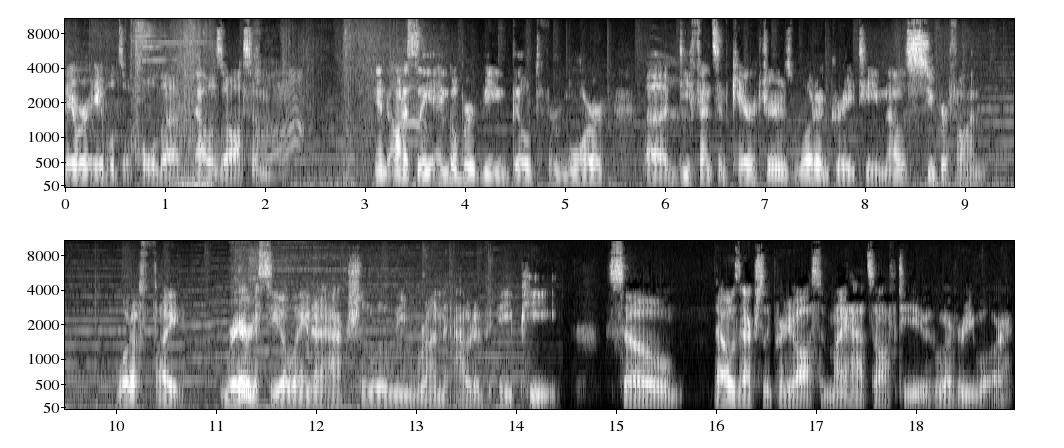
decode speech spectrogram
they were able to hold up. That was awesome. And honestly, Engelbert being built for more uh, defensive characters. What a great team. That was super fun. What a fight. Rare to see Elena actually run out of AP. So that was actually pretty awesome. My hat's off to you, whoever you are.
